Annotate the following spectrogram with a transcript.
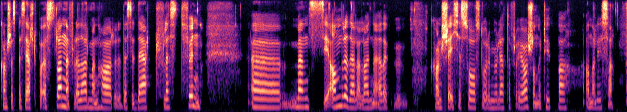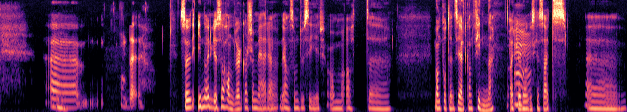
kanskje spesielt på Østlandet, for det er der man har desidert flest funn. Uh, mens i andre deler av landet er det kanskje ikke så store muligheter for å gjøre sånne typer analyser. Mm. det, så i Norge så handler det kanskje mer, ja, som du sier, om at man potensielt kan finne arkeologiske mm. sites. Uh,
